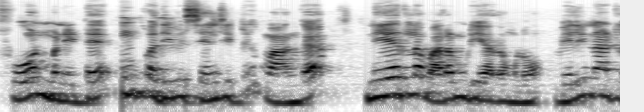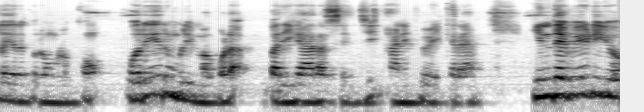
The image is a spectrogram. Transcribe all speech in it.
ஃபோன் பண்ணிட்டு முன்பதிவு செஞ்சுட்டு வாங்க. நேரில் வர முடியாதவங்களும் வெளிநாட்டில் இருக்கிறவங்களுக்கும் கொரியர் மூலிமா கூட பரிகாரம் செஞ்சு அனுப்பி வைக்கிறேன். இந்த வீடியோ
